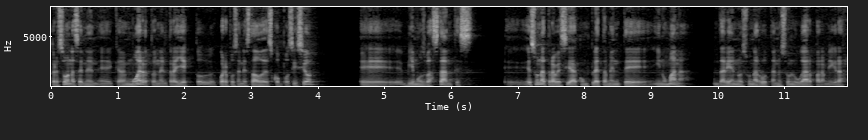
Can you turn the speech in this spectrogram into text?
personas que habían muerto en el trayecto, cuerpos en estado de descomposición, vimos bastantes. es una travesía completamente inhumana. Darien no es una ruta, no es un lugar para migrar.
